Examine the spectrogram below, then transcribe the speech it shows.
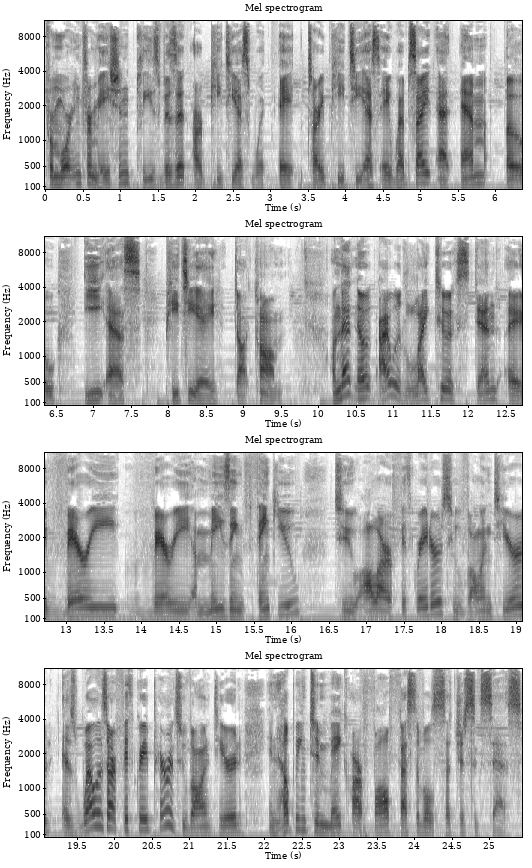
For more information, please visit our PTSA, sorry, PTSA website at moespta.com. On that note, I would like to extend a very, very amazing thank you to all our fifth graders who volunteered, as well as our fifth grade parents who volunteered in helping to make our fall festival such a success.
